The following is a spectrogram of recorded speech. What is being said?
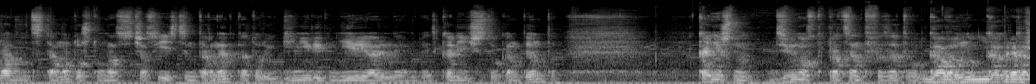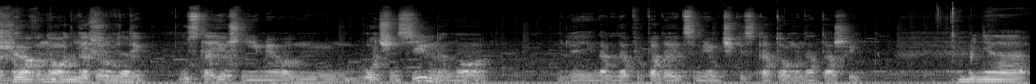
радоваться тому, то, что у нас сейчас есть интернет, который генерит нереальное блядь, количество контента. Конечно, 90% из этого говно, га- шлак говно от которого да. ты устаешь не имея очень сильно, но бля, иногда попадаются мемчики с котом и Наташей. Меня,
